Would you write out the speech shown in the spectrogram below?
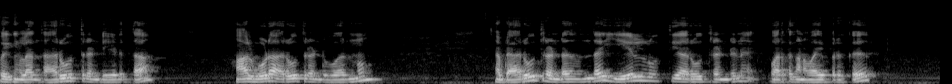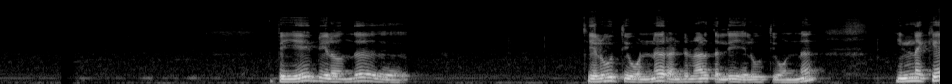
ஓகேங்களா? இந்த அறுபத்தி ரெண்டு எடுத்தால் ஆள் போர்டு அறுபத்தி ரெண்டு வரணும். அப்படி அறுபத்தி ரெண்டு இருந்தால் ஏழ்நூற்றி அறுபத்தி ரெண்டுன்னு வரதுக்கான வாய்ப்பு இருக்குது இப்போ ஏபியில் வந்து எழுபத்தி ஒன்று ரெண்டு நாள் தள்ளி எழுபத்தி ஒன்று இன்றைக்கே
